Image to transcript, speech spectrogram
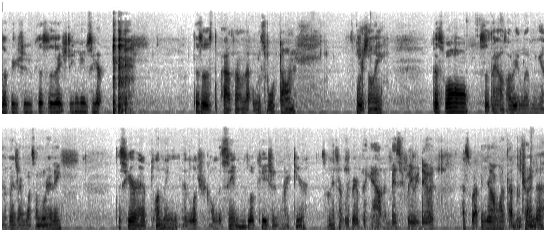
up YouTube? This is HD News here. this is the bathroom that was worked on recently. This wall, this is the house I'll be living in eventually once I'm ready. This here had plumbing and electrical in the same location right here. So I'm gonna rip everything out and basically redo it. That's what I've been doing with I've been trying to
